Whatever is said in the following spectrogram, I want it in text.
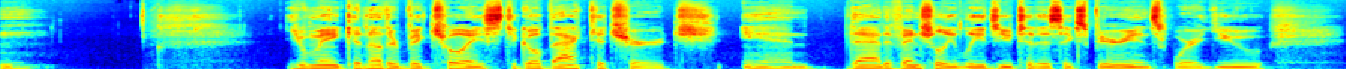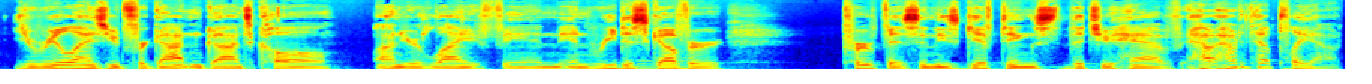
You make another big choice to go back to church, and that eventually leads you to this experience where you you realize you'd forgotten God's call on your life and and rediscover purpose in these giftings that you have. How how did that play out?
